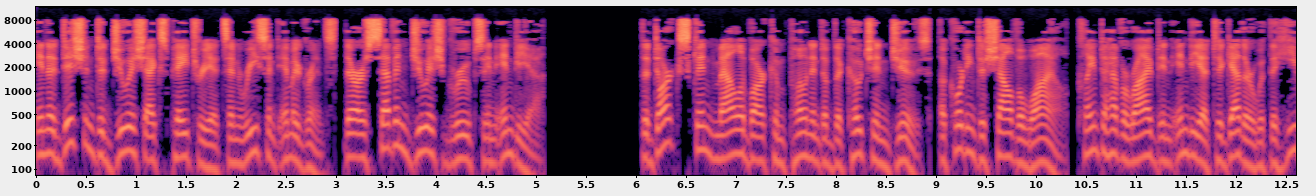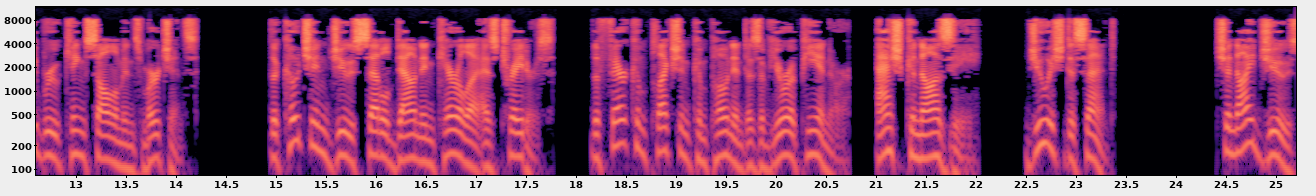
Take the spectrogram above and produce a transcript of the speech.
In addition to Jewish expatriates and recent immigrants, there are seven Jewish groups in India, the dark-skinned Malabar component of the Cochin Jews, according to Shalva Weil, claim to have arrived in India together with the Hebrew King Solomon's merchants. The Cochin Jews settled down in Kerala as traders. The fair complexion component is of European or Ashkenazi Jewish descent. Chennai Jews,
